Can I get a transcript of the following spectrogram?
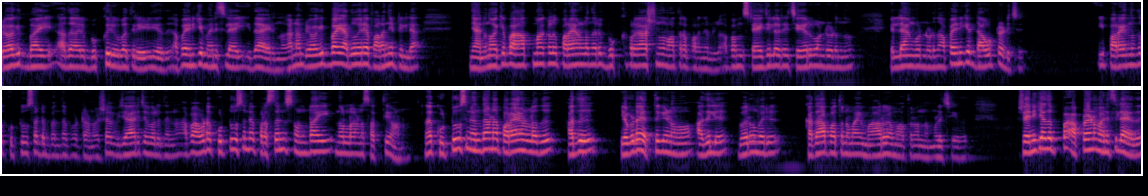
രോഹിത് ഭായ് അത് ഒരു ബുക്ക് രൂപത്തിൽ എഴുതിയത്. അപ്പോൾ എനിക്ക് മനസ്സിലായി ഇതായിരുന്നു. കാരണം രോഹിത് ഭായ് അതുവരെ പറഞ്ഞിട്ടില്ല. ഞാൻ നോക്കിയപ്പോൾ ആത്മാക്കൾ പറയാനുള്ളൊരു ബുക്ക് പ്രകാശനം മാത്രമേ പറഞ്ഞുള്ളൂ അപ്പം സ്റ്റേജിൽ ഒരു ചെയർ കൊണ്ടിടുന്നു എല്ലാം കൊണ്ടിടുന്നു അപ്പോൾ എനിക്ക് ഡൗട്ട് അടിച്ച് ഈ പറയുന്നത് കുട്ടൂസായിട്ട് ബന്ധപ്പെട്ടാണ്. പക്ഷെ വിചാരിച്ച പോലെ തന്നെ അപ്പോൾ അവിടെ കുട്ടൂസിന്റെ പ്രസൻസ് ഉണ്ടായി എന്നുള്ളതാണ് സത്യമാണ്. അത് കുട്ടൂസിന് എന്താണ് പറയാനുള്ളത്? അത് എവിടെ എത്തുകയാണോ അതിൽ വെറും ഒരു കഥാപാത്രമായി മാറുക മാത്രമാണ് നമ്മൾ ചെയ്തത്. പക്ഷെ എനിക്കത് അപ്പോഴാണ് മനസ്സിലായത്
